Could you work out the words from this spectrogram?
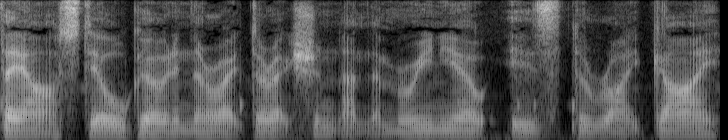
they are still going in the right direction and that Mourinho is the right guy.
